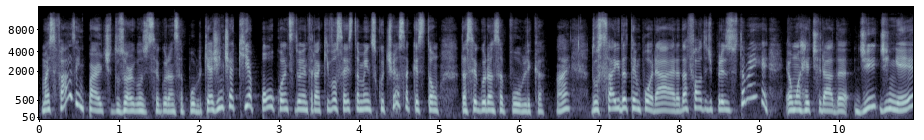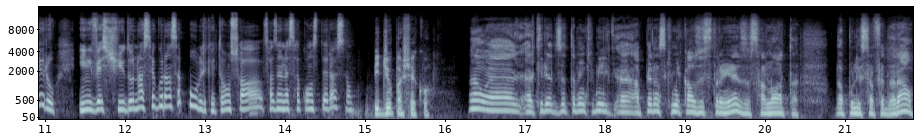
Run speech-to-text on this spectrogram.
mas fazem parte dos órgãos de segurança pública. E a gente aqui há pouco, antes de eu entrar aqui, vocês também discutiam essa questão da segurança pública, né? Do saída temporária, da falta de preço. Isso também é uma retirada de dinheiro investido na segurança pública. Então, só fazendo essa consideração. Pediu Pacheco. Não, é, eu queria dizer também que me, é, apenas que me causa estranheza essa nota da Polícia Federal,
